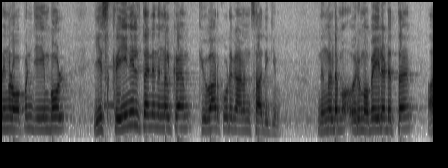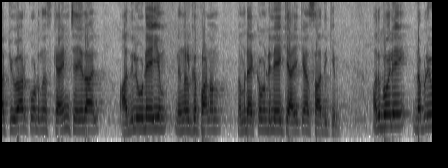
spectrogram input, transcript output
നിങ്ങൾ ഓപ്പൺ ചെയ്യുമ്പോൾ ഈ സ്ക്രീനിൽ തന്നെ നിങ്ങൾക്ക് ക്യു ആർ കോഡ് കാണാൻ സാധിക്കും. നിങ്ങളുടെ ഒരു മൊബൈൽ എടുത്ത് ആ ക്യു ആർ കോഡ് ഒന്ന് സ്കാൻ ചെയ്താൽ അതിലൂടെയും നിങ്ങൾക്ക് പണം നമ്മുടെ അക്കൗണ്ടിലേക്ക് അയക്കാൻ സാധിക്കും. അതുപോലെ W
